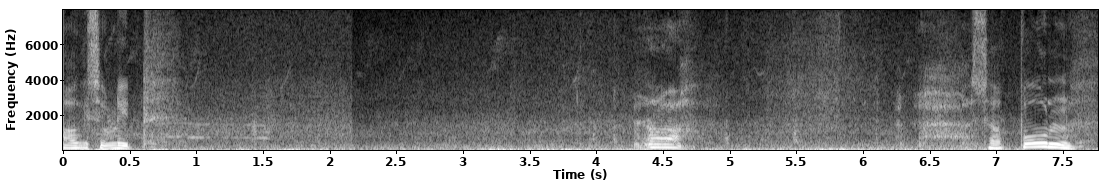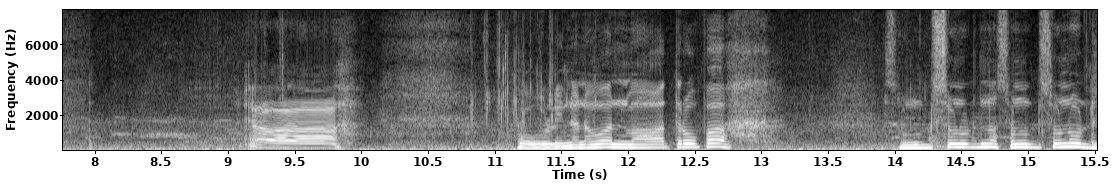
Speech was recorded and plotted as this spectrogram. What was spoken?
Hagis ulit. Ah. Sa pool. Ah. Huli na naman mga tropa. Sunod-sunod na sunod-sunod.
